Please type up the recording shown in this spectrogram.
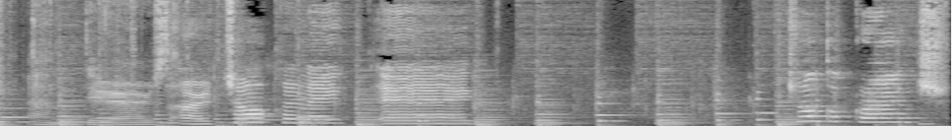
And there's our chocolate egg. Choco Crunch.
